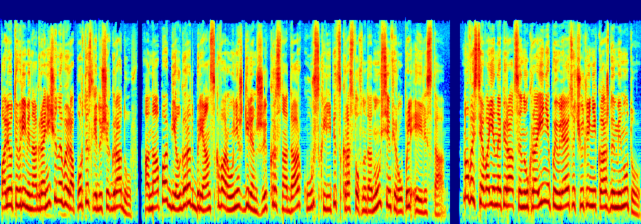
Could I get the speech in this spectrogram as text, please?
Полеты временно ограничены в аэропорты следующих городов. Анапа, Белгород, Брянск, Воронеж, Геленджик, Краснодар, Курск, Липецк, Ростов-на-Дону, Симферополь и Элиста. Новости о военной операции на Украине появляются чуть ли не каждую минуту.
